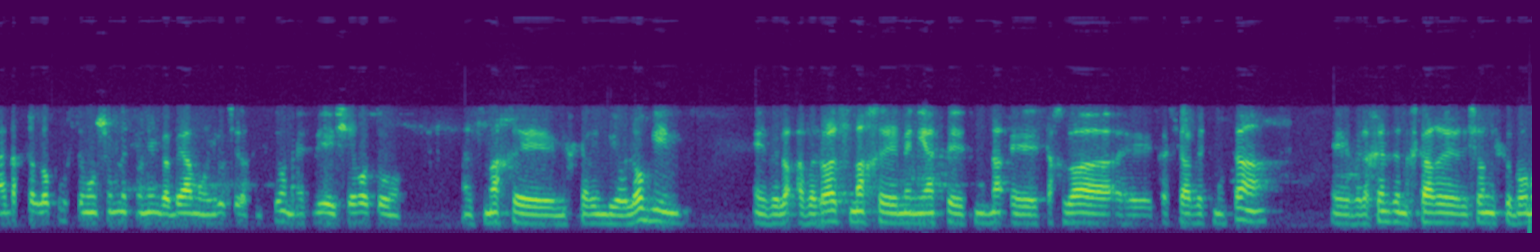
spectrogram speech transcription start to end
עד עכשיו לא פורסמו שום נתונים לגבי המועילות של החיסון, ה-FDA אישר אותו על סמך מחקרים ביולוגיים, ולא, אבל לא על סמך מניעת תחלואה קשה ותמותה, ולכן זה מחקר ראשון מסוגו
